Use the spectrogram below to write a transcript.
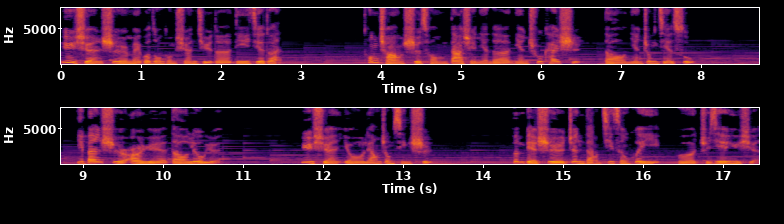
预选是美国总统选举的第一阶段，通常是从大选年的年初开始到年终结束，一般是二月到六月。预选有两种形式，分别是政党基层会议和直接预选。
